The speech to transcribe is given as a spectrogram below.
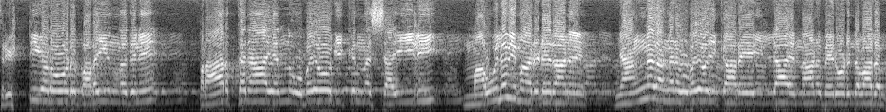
സൃഷ്ടികളോട് പറയുന്നതിന് പ്രാർത്ഥന എന്ന് ഉപയോഗിക്കുന്ന ശൈലി മൗലവിമാരുടേതാണ്. ഞങ്ങൾ അങ്ങനെ ഉപയോഗിക്കാറേ ഇല്ല എന്നാണ് പേരോടിന്റെ വാദം.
